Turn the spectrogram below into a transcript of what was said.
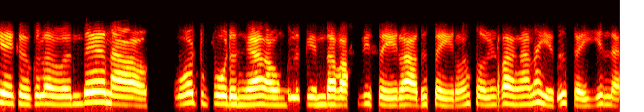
கேட்கக்குள்ள வந்து நான் ஓட்டு போடுங்க அவங்களுக்கு இந்த வசதி செய்கிறோம் அது செய்கிறோம் சொல்கிறாங்க ஆனால் எதுவும் செய்யலை.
